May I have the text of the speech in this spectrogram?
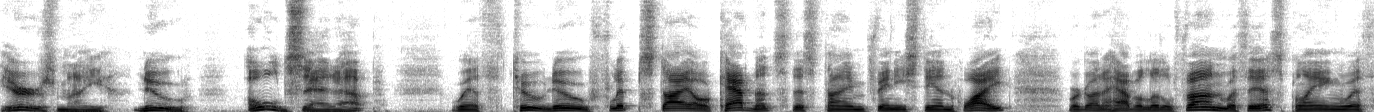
Here's my new old setup with two new flip style cabinets, this time finished in white. We're going to have a little fun with this, playing with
